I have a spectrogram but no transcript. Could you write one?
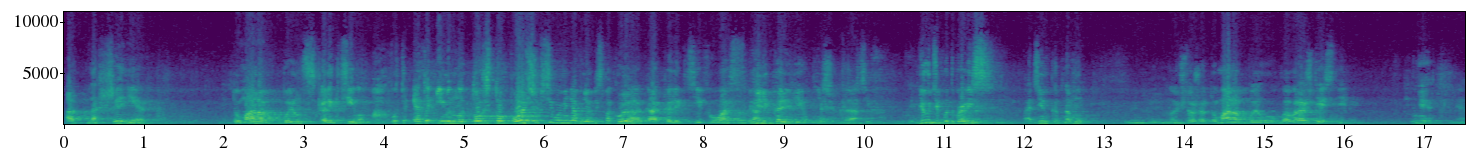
отношениях Туманов был с коллективом? А, вот это именно то, что больше всего меня в нем беспокоило. А как коллектив у вас? Великолепнейший коллектив. Да. Люди подобрались один к одному. Ну и что же, Туманов был во вражде с ними? Нет. Нет?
